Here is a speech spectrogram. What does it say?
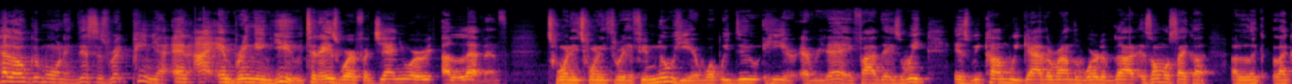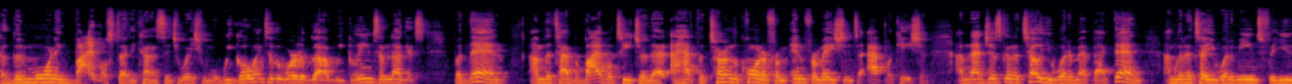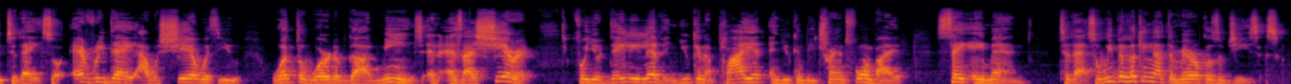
Hello, good morning. This is Rick Pina, and I am bringing you today's word for January 11th, 2023. If you're new here, what we do here every day, five days a week, is we come, we gather around the Word of God. It's almost like a, a like a good morning Bible study kind of situation where we go into the Word of God, we glean some nuggets, but then I'm the type of Bible teacher that I have to turn the corner from information to application. I'm not just going to tell you what it meant back then. I'm going to tell you what it means for you today. So every day I will share with you what the Word of God means. And as I share it for your daily living, you can apply it and you can be transformed by it. Say amen to that. So we've been looking at the miracles of Jesus.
